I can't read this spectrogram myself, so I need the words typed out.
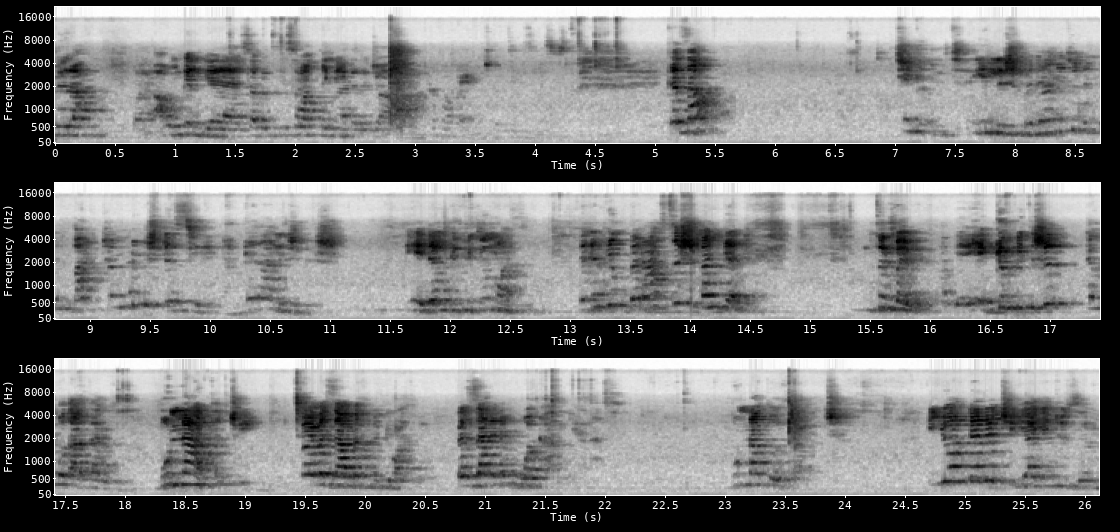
ምዕራፍ ትባላል። አሁን ግን የሰባተኛ ደረጃ ከፋፋይ ነች። ከዛ ይልሽ መድኃኒቱን ባትጀምርልሽ ደስ ይለኛል፣ ገና ልጅ ነሽ። ይሄ ደም ግፊቱን ማለት ነው። ነገር ግን በራስሽ መንገድ እንትን በይው፣ ይሄ ግፊትሽን ተቆጣጠሪ። ቡና አጠጪ፣ ጨው የበዛበት ምግብ አትበይ። በዛ ላይ ደግሞ አድርጊ አላት። ቡና ትወዳለች፣ እየወደደች እያየች ዝም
